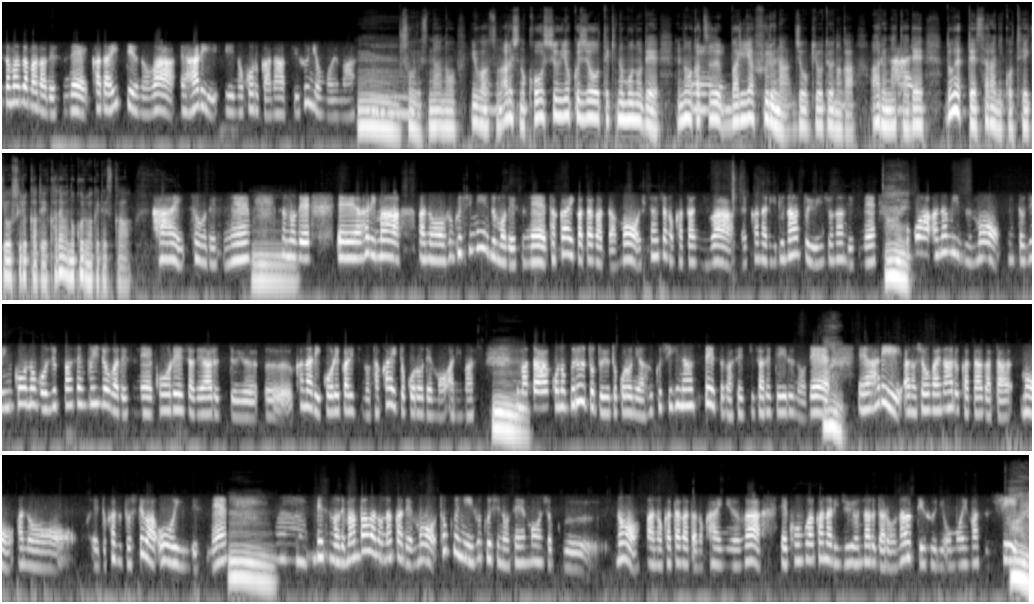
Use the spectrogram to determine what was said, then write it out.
さまざまなですね課題っていうのは、やはりえー残るかなというふうに思います。うん。そうですね。あの要はそのある種の公衆浴場的なものでなおかえつえバリアフルな状況というのがある中で、どうやってさらにこう提供するかという課題は残るわけですか？はい、そうですね。うんなので、えーやはり、まあ、あの福祉ニーズもですね高い方々も被災者の方にはえーかなりいるなという印象なんですね。はいここは穴水も、うんと人口の50%以上がですね高齢者であるといううかなり高齢化率の高いところでもあります。また、このプルートというところには福祉避難スペースが設置されているので、はいえやはりあの障害のある方々もあの、えっと数としては多いんですね。うん。うん。ですので、マンパワーの中でも、特に福祉の専門職のあの方々の介入が、えー今後はかなり重要になるだろうなというふうに思いますし、はい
